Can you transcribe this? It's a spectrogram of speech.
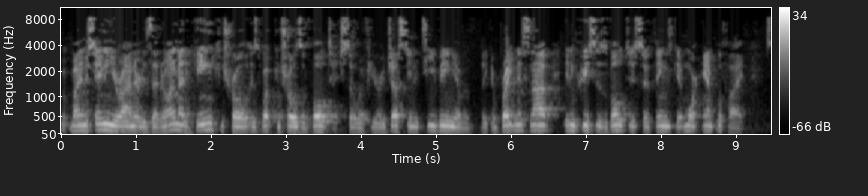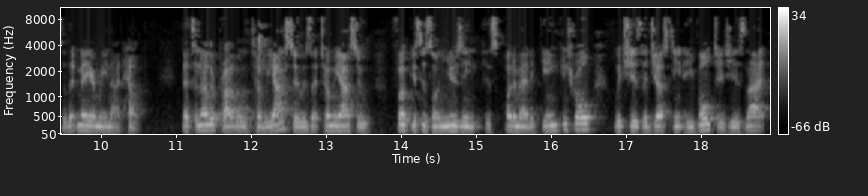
My understanding, Your Honor, is that an automatic gain control is what controls the voltage. So if you're adjusting a TV and you have like a brightness knob, it increases voltage so things get more amplified. So that may or may not help. That's another problem with Tomiyasu, is that Tomiyasu focuses on using this automatic gain control, which is adjusting a voltage. It is not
